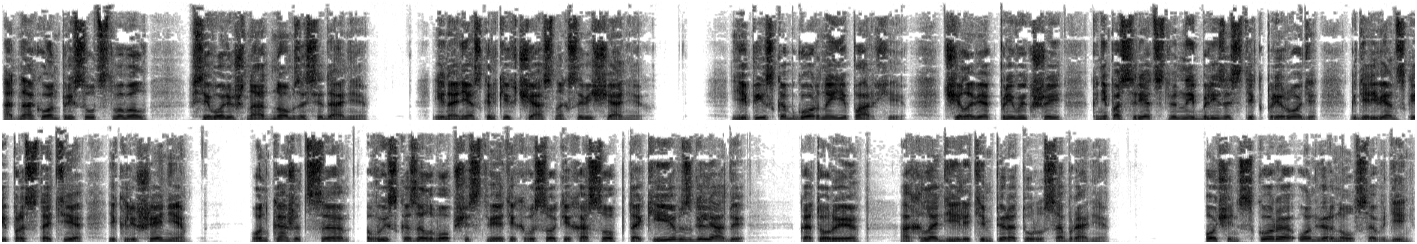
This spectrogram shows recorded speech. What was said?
Однако он присутствовал всего лишь на одном заседании и на нескольких частных совещаниях епископ горной епархии, человек, привыкший к непосредственной близости к природе, к деревенской простоте и к лишениям, он, кажется, высказал в обществе этих высоких особ такие взгляды, которые охладили температуру собрания. Очень скоро он вернулся в день.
